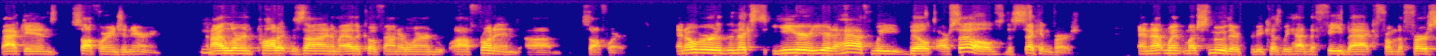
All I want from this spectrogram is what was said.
back-end software engineering. And I learned product design, and my other co-founder learned uh, front-end uh, software. And over the next year, year and a half, we built ourselves the second version, and that went much smoother because we had the feedback from the first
